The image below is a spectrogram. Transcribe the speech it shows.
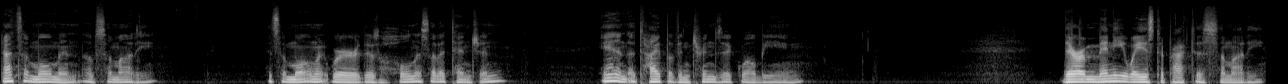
That's a moment of samadhi. It's a moment where there's a wholeness of attention and a type of intrinsic well being. There are many ways to practice samadhi.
